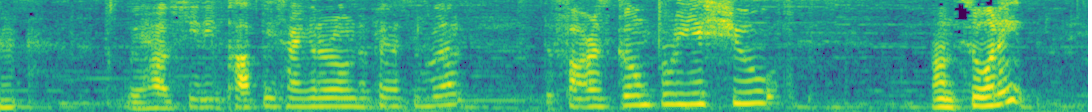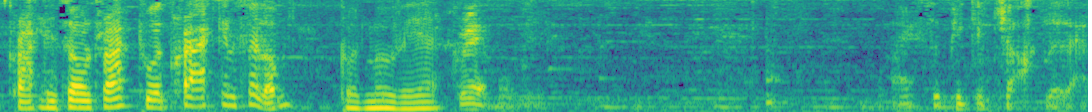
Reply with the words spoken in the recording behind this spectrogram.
Mm. We have CD copies hanging around the place as well. The Forrest Gump reissue on Sony. Cracking soundtrack to a cracking film. Good movie, yeah. Great movie. Nice a piece of chocolate at him.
